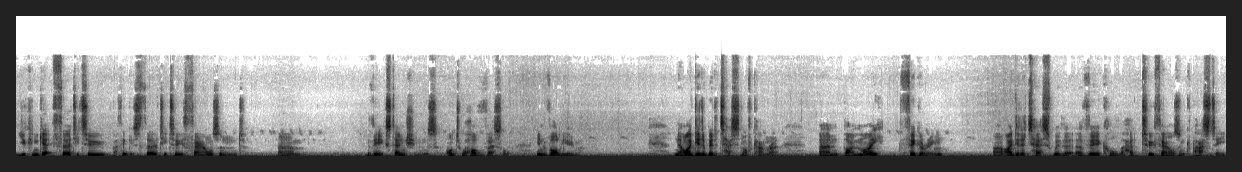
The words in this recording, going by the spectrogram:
you can get 32, I think it's 32,000 um, with the extensions onto a hover vessel in volume. Now I did a bit of testing off camera and by my figuring uh, I did a test with a, a vehicle that had 2000 capacity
